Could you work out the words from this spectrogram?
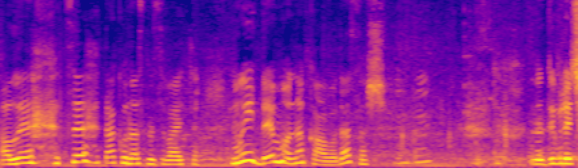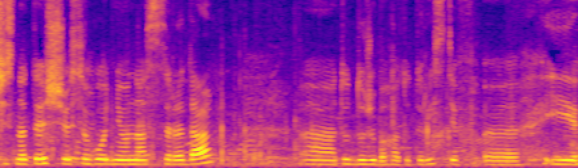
Але це так у нас називається. Ми йдемо на каву, да, Саш? Не дивлячись на те, що сьогодні у нас середа, е, тут дуже багато туристів е, і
